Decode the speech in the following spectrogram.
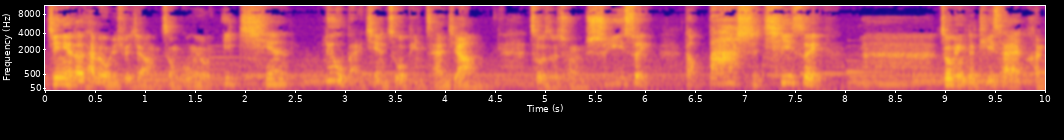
今年的台北文学奖总共有一千。六百件作品参加，作者从十一岁到八十七岁，作品的题材很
